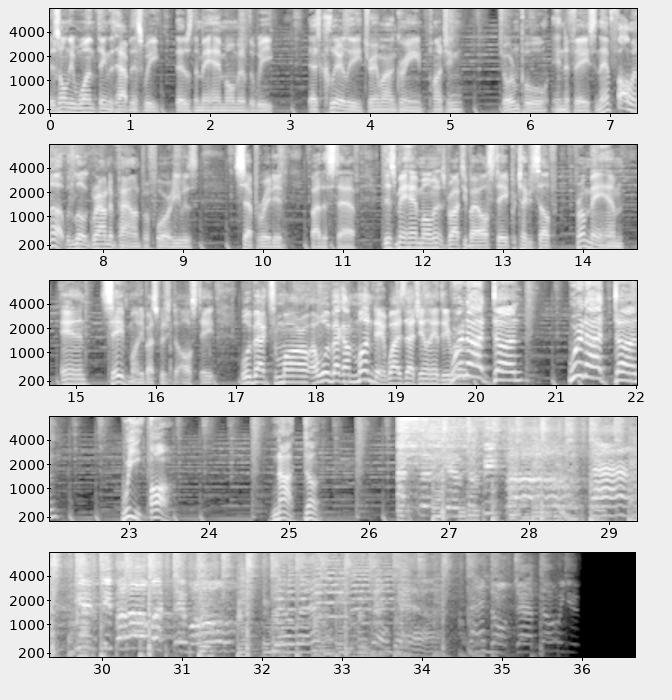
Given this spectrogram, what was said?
There's only one thing that's happened this week that was the mayhem moment of the week. That's clearly Draymond Green punching Jordan Poole in the face and then following up with a little ground and pound before he was separated by the staff. This mayhem moment is brought to you by Allstate. Protect yourself from mayhem and save money by switching to Allstate. We'll be back tomorrow. Uh, We'll be back on Monday. Why is that, Jalen Anthony? We're Rose? not done. We're not done. We are not done. Give the people.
